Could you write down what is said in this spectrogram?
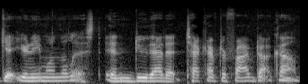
get your name on the list and do that at techafter5.com.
